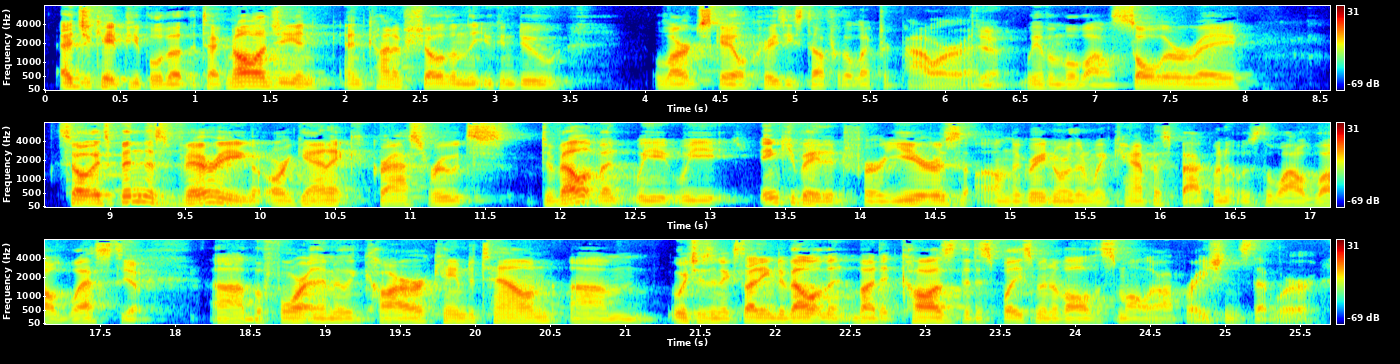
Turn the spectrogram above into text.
educate people about the technology and and kind of show them that you can do large scale crazy stuff with electric power. And Yeah. we have a mobile solar array. So it's been this very organic grassroots development. We we incubated for years on the Great Northern Way campus back when it was the Wild Wild West. Yep. Uh, before Emily Carr came to town, um, which is an exciting development, but it caused the displacement of all the smaller operations that were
